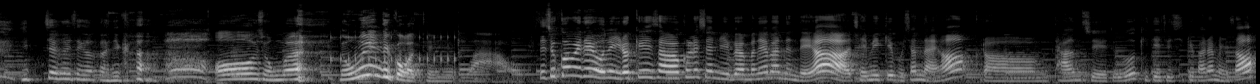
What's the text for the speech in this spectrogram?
입장을 생각하니까 어 정말 너무 힘들 것 같아. 와우. 네, 쪼꼬미들 오늘 이렇게 해서 컬렉션 리뷰 한번 해봤는데요. 재밌게 보셨나요? 그럼 다음 주에도 기대해 주시기 바라면서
